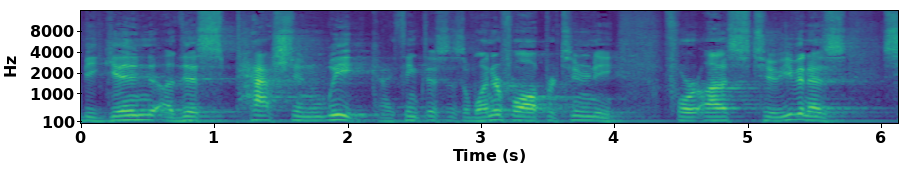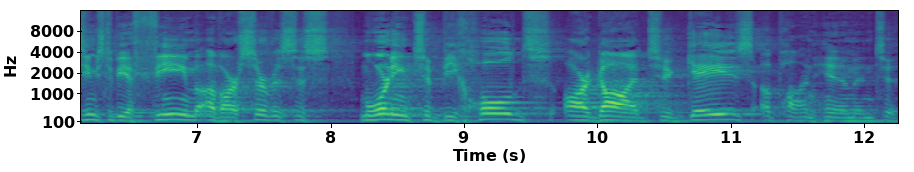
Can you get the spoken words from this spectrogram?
begin uh, this Passion Week. I think this is a wonderful opportunity for us to, even as seems to be a theme of our service this morning to behold our God, to gaze upon Him, and to,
